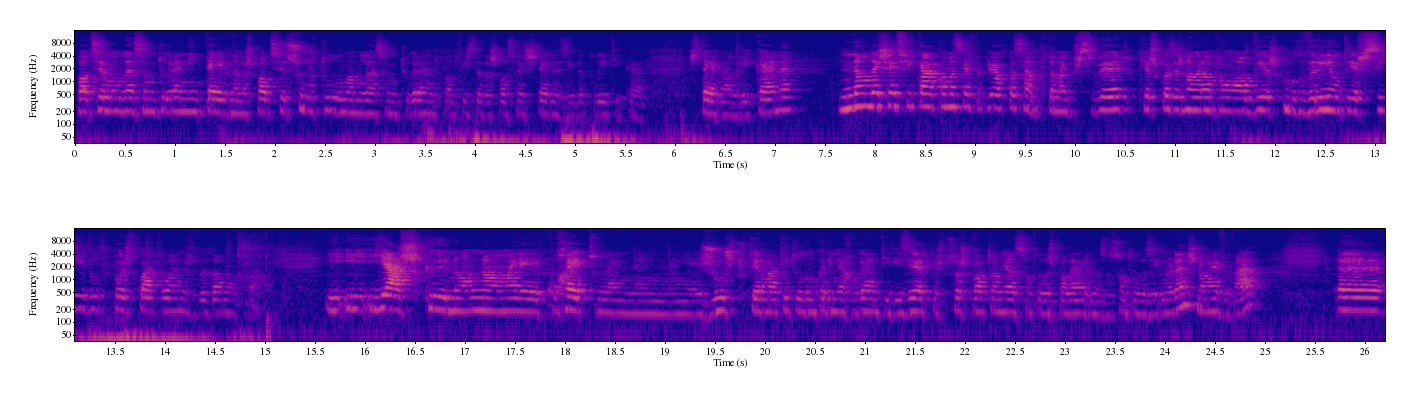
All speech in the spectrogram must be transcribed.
Pode ser uma mudança muito grande interna, mas pode ser sobretudo uma mudança muito grande do ponto de vista das relações externas e da política externa americana. Não deixei de ficar com uma certa preocupação, por também perceber que as coisas não eram tão óbvias como deveriam ter sido depois de quatro anos de Donald Trump. E, e- e acho que não, não é correto nem, nem, nem é justo ter uma atitude um bocadinho arrogante e dizer que as pessoas que votam nele são todas palermas ou são todas ignorantes, não é verdade. Uh,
